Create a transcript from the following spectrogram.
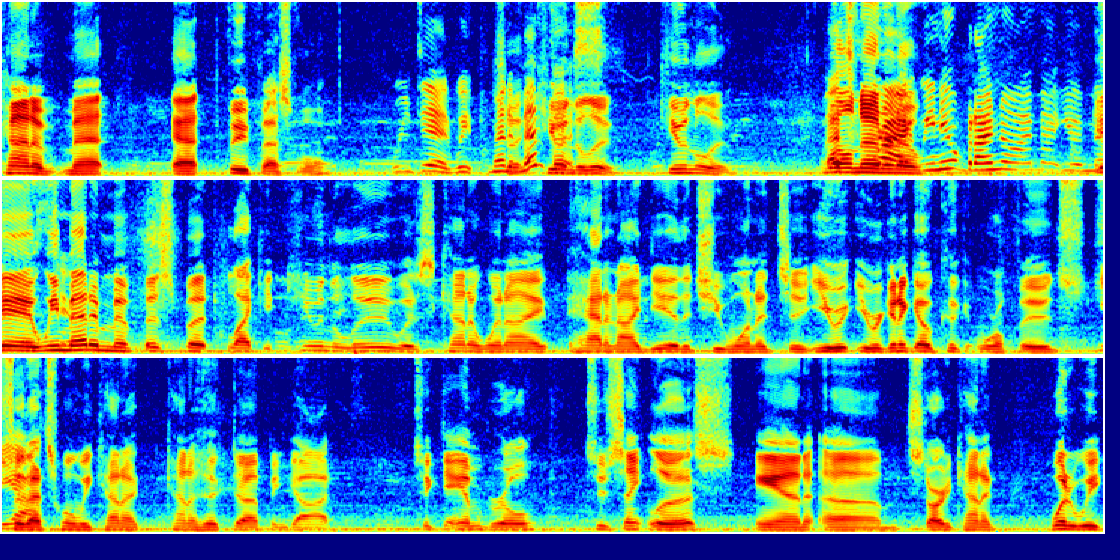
kind of met at food festival. We did. We met So in Memphis. Q in the Lou. Q in the Lou. That's well, no, right. no, no. We knew, but I know I met you in Memphis. Yeah, we too. met in Memphis, but like at Q in the Lou was kind of when I had an idea that you wanted to. You were- you were going to go cook at World Foods, Yeah. so that's when we kind of kind of hooked up and got took the M Grill to St. Louis and um, started kind of. What did we?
